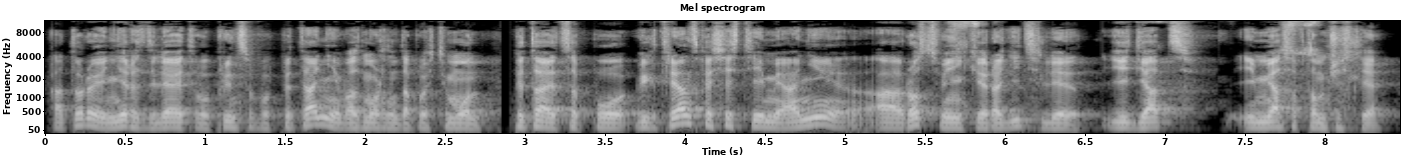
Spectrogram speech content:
которые не разделяют его принципов питания. Возможно, допустим, он питается по вегетарианской системе, они, а родственники, родители едят и мясо в том числе.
